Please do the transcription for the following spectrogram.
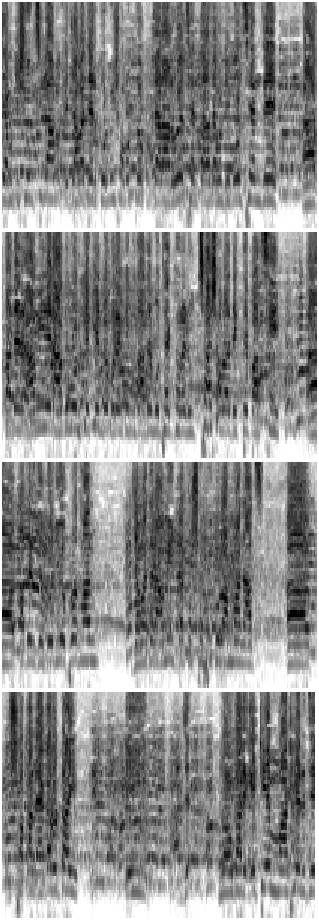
যেমনটি শুনছিলাম আমাদের কর্মী সমর্থক যারা রয়েছেন, তারা যেমনটি বলছেন যে তাদের আমিরের আগমনকে কেন্দ্র করে কিন্তু তাদের মধ্যে এক ধরনের উচ্ছ্বাস আমরা দেখতে পাচ্ছি। তাদের যে দলীয় প্রধান জামাতের আমির ডাক্তার শফিকুর রহমান আজ সকাল এগারোটায় এই নওগাঁর এটিএম মাঠের যে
